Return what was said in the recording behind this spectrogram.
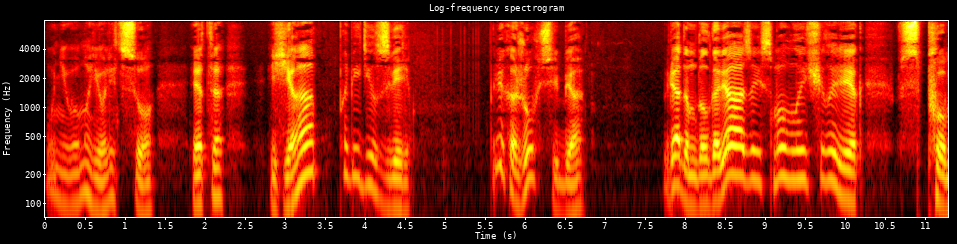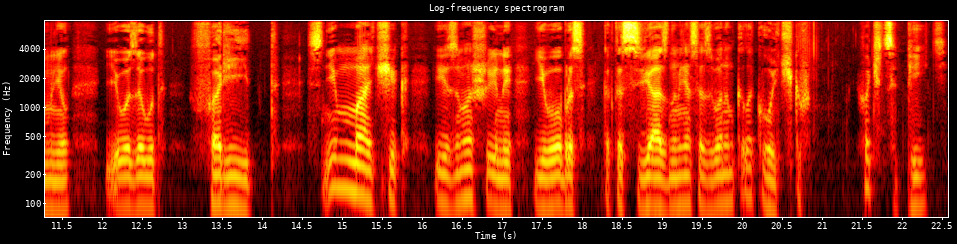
У него мое лицо. Это я победил зверя. Прихожу в себя. Рядом долговязый, смуглый человек. Вспомнил, его зовут Фарид. С ним мальчик из машины. Его образ как-то связан у меня со звоном колокольчиков. Хочется пить.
